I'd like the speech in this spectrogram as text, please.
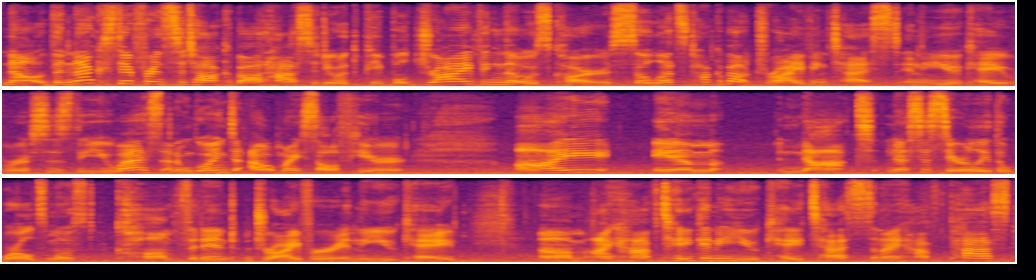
Now, the next difference to talk about has to do with people driving those cars. So let's talk about driving tests in the UK versus the US. And I'm going to out myself here. I am not necessarily the world's most confident driver in the UK. Um, I have taken a UK test and I have passed.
